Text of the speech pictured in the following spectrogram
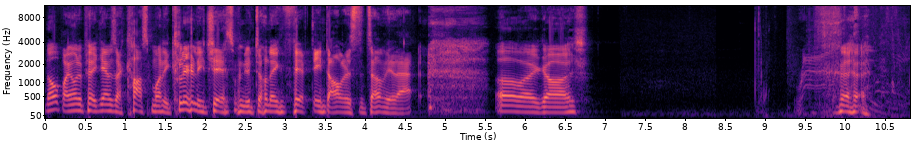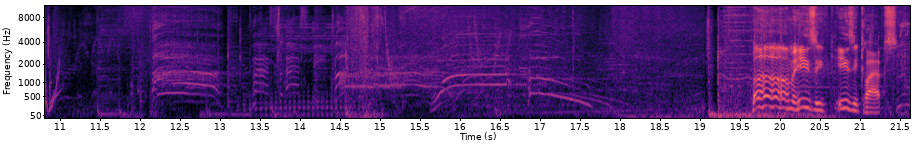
Nope, I only play games that cost money. Clearly, Chase, when you're donating $15 to tell me that. Oh my gosh. Boom! Easy, easy claps.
